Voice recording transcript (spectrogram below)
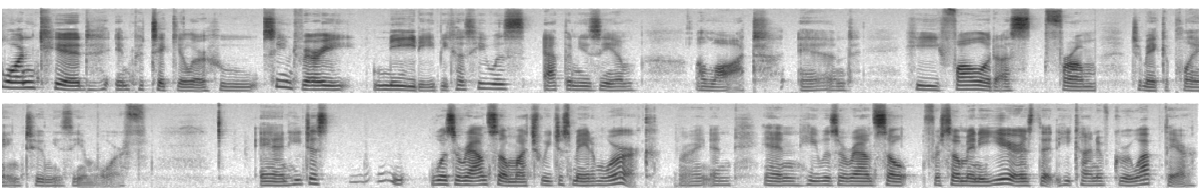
one kid in particular who seemed very needy because he was at the museum a lot and he followed us from Jamaica Plain to Museum Wharf. And he just was around so much, we just made him work, right? And and he was around so for so many years that he kind of grew up there.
